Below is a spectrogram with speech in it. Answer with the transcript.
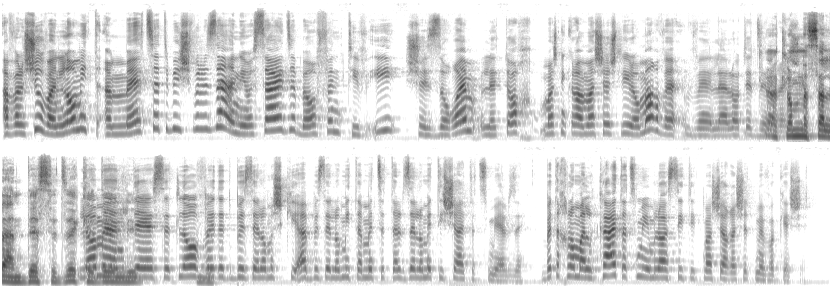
אבל שוב אני לא מתאמצת בשביל זה אני עושה את זה באופן טבעי שזורם לתוך מה שנקרא מה שיש לי לומר ו- ולהעלות את זה לרשת. את לא מנסה להנדס את זה לא כדי... לא מהנדסת, לא עובדת בזה, לא משקיעה בזה, לא מתאמצת על זה, לא מתישה את עצמי על זה. בטח לא מלכה את עצמי אם לא עשיתי את מה שהרשת מבקשת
